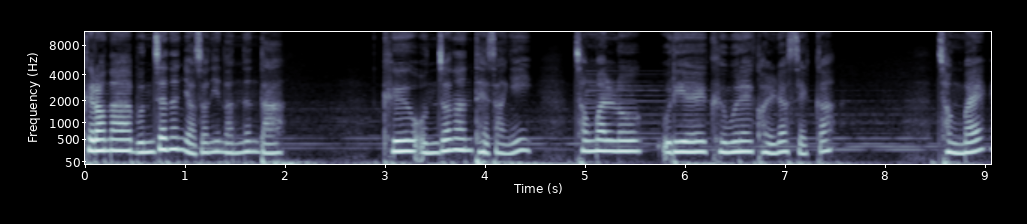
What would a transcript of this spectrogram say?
그러나 문제는 여전히 남는다. 그 온전한 대상이 정말로 우리의 그물에 걸렸을까? 정말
